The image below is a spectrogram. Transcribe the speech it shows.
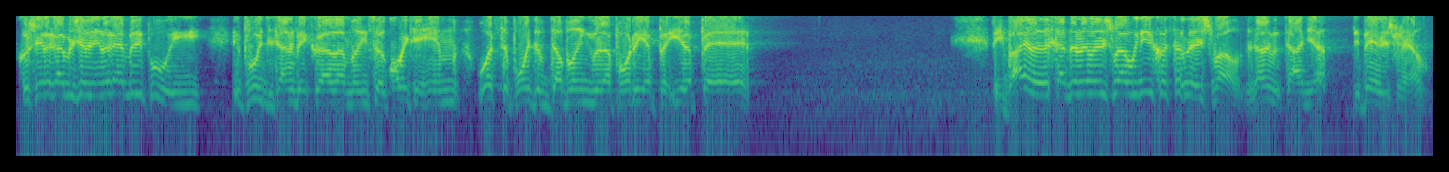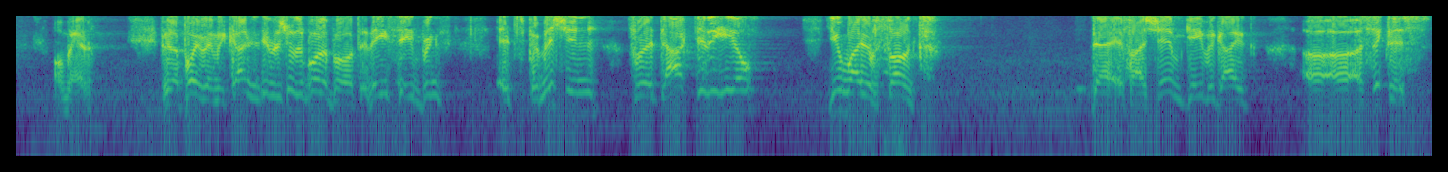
כל שאין חייב בשבט אין חייב בריפוי. ריפוי דתנא בקרא למלין, so according to him, what's the point of doubling ולפורט ירפא? ובאי לאחד דנא לשמעאל, we need to go to לשמעאל. דתנא בתניא, דיבר ישמעאל, אומר, ולפורט, ומכאן נתן רשות לפה לפורט, they say brings, it's permission for a doctor to heal you might have thunk that if Hashem gave a guy a sickness,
